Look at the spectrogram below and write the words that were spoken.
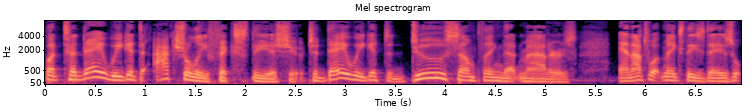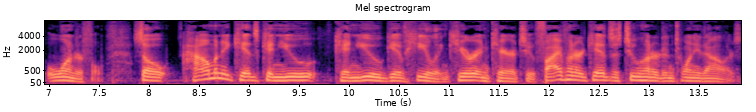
But today we get to actually fix the issue. Today we get to do something that matters. And that's what makes these days wonderful. So how many kids can you can you give healing, cure, and care to? 500 kids is $220.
